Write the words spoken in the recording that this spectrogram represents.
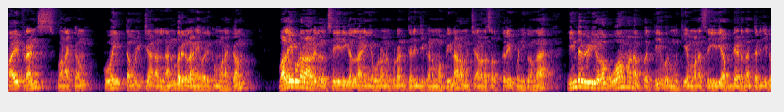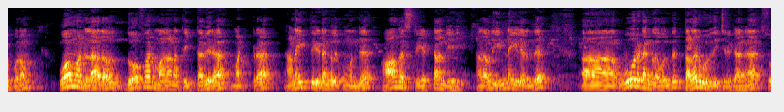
ஹாய் ஃப்ரெண்ட்ஸ் வணக்கம். குவைத் தமிழ் சேனல் நண்பர்கள் அனைவருக்கும் வணக்கம். வளைகுடா நாடுகள் செய்திகள்லாம் நீங்கள் உடனுக்குடன் தெரிஞ்சுக்கணும் அப்படின்னா நம்ம சேனலை சப்ஸ்கிரைப் பண்ணிக்கோங்க. இந்த வீடியோவில் ஓமனை பற்றி ஒரு முக்கியமான செய்தி அப்டேட்டை தான் தெரிஞ்சுக்க போகிறோம் ஓமனில் அதாவது தோஃபார் மாகாணத்தை தவிர மற்ற அனைத்து இடங்களுக்கும் வந்து ஆகஸ்ட் எட்டாம் தேதி அதாவது இன்னையிலிருந்து ஊரடங்களை வந்து தளர்வு விதிச்சிருக்காங்க. ஸோ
